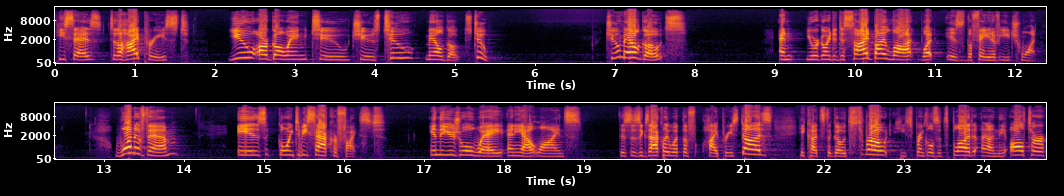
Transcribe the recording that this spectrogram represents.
he says to the high priest, You are going to choose two male goats, two. Two male goats and you are going to decide by lot what is the fate of each one. One of them is going to be sacrificed in the usual way, and he outlines this is exactly what the high priest does. He cuts the goat's throat, he sprinkles its blood on the altar,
